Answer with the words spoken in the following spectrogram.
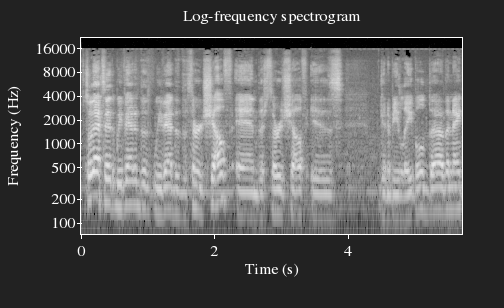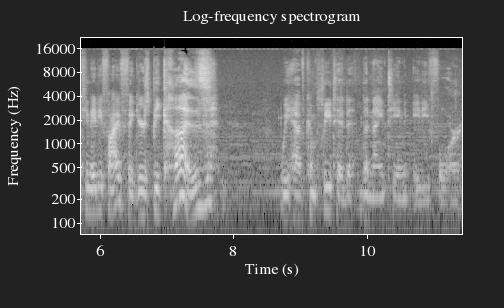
so that's it. We've added the we've added the third shelf, and the third shelf is going to be labeled uh, the 1985 figures because we have completed the 1984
